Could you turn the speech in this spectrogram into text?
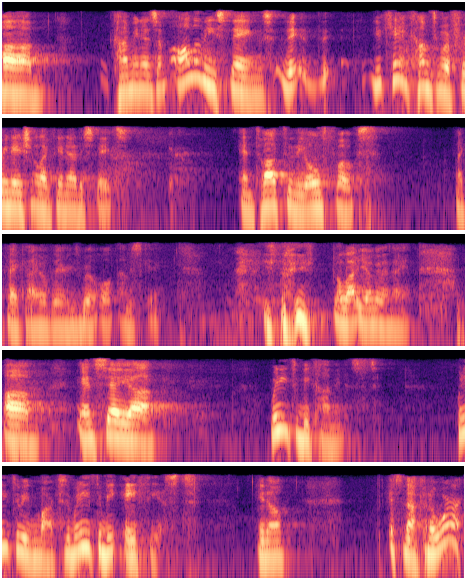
uh, communism, all of these things, they, they, you can't come to a free nation like the United States and talk to the old folks, like that guy over there. He's real old. I'm just kidding. He's, he's a lot younger than I am. Um, and say, uh, we need to be communists. We need to be Marxists. We need to be atheists. You know, it's not going to work.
